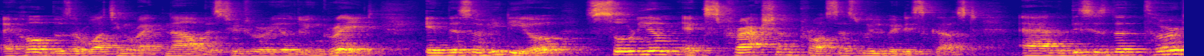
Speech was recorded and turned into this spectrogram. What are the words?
I hope those are watching right now this tutorial doing great. In this video, sodium extraction process will be discussed and this is the third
